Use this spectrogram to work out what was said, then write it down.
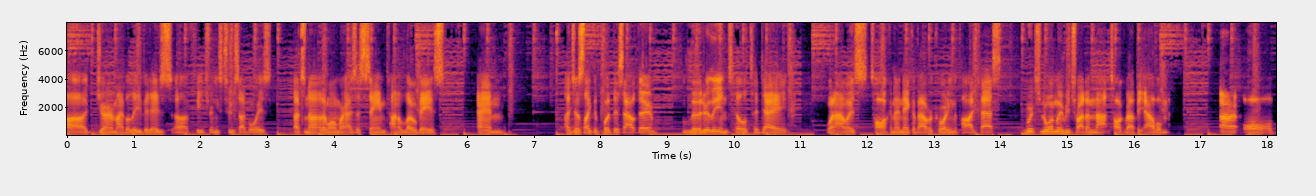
uh Germ, I believe it is, uh featuring Suicide Boys. That's another one where it has the same kind of low bass. And I just like to put this out there. Literally until today, when I was talking to Nick about recording the podcast, which normally we try to not talk about the album at all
